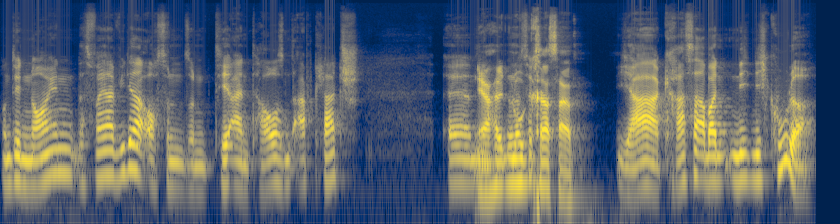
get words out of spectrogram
Und den neuen, das war ja wieder auch so ein, so ein T1000-Abklatsch. Ähm, Ja, halt nur hat- krasser. Ja, krasser, aber nicht, nicht cooler.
